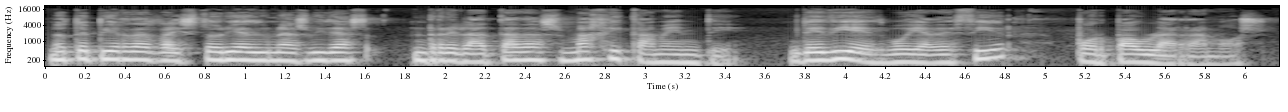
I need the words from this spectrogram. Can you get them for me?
No te pierdas la historia de unas vidas relatadas mágicamente, de diez voy a decir, por Paula Ramos.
